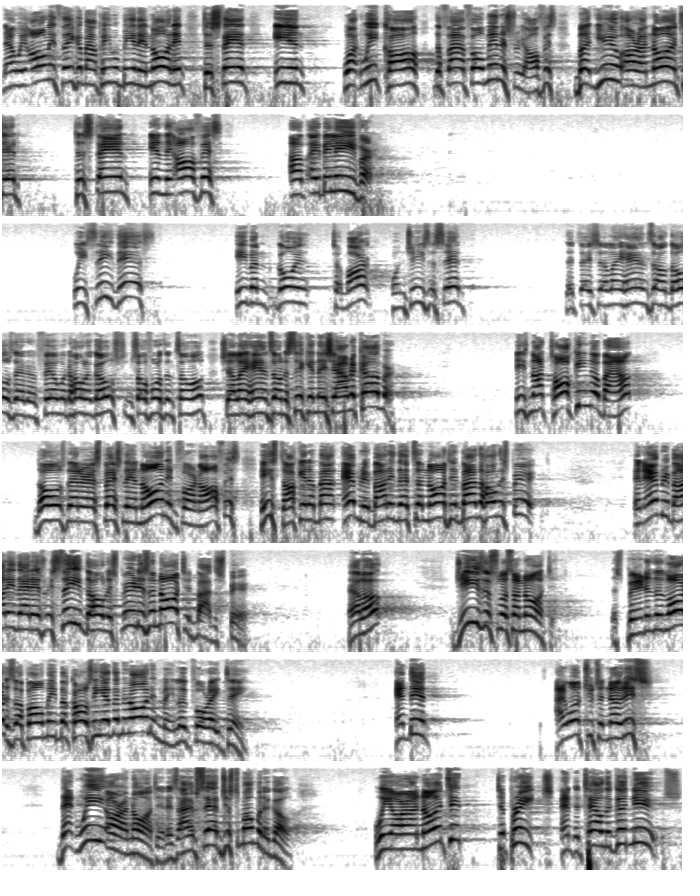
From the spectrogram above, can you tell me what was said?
Now, we only think about people being anointed to stand in what we call the fivefold ministry office, but you are anointed to stand in the office of a believer. We see this even going to Mark when Jesus said that they shall lay hands on those that are filled with the Holy Ghost and so forth and so on, shall lay hands on the sick and they shall recover. He's not talking about those that are especially anointed for an office. He's talking about everybody that's anointed by the Holy Spirit. And everybody that has received the Holy Spirit is anointed by the Spirit. Hello? Jesus was anointed. The Spirit of the Lord is upon me because He hath anointed me. Luke 4 18. And then I want you to notice that we are anointed, as I have said just a moment ago. We are anointed to preach and to tell the good news.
